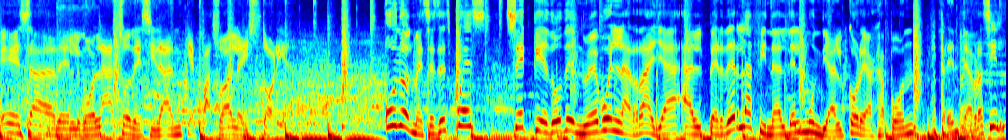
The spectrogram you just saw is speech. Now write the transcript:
esa del golazo de Zidane que pasó a la historia. Unos meses después, se quedó de nuevo en la raya al perder la final del Mundial Corea-Japón frente a Brasil.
